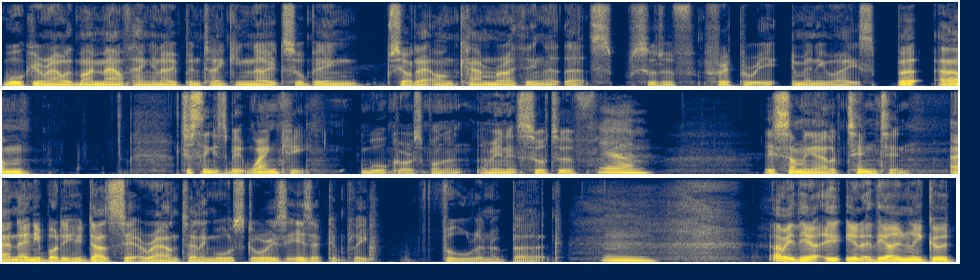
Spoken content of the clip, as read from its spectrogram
walking around with my mouth hanging open, taking notes, or being shot at on camera. I think that that's sort of frippery in many ways. But um, I just think it's a bit wanky. War correspondent. I mean, it's sort of yeah. It's something out of Tintin. And anybody who does sit around telling war stories is a complete fool and a berk. Mm. I mean, the you know the only good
